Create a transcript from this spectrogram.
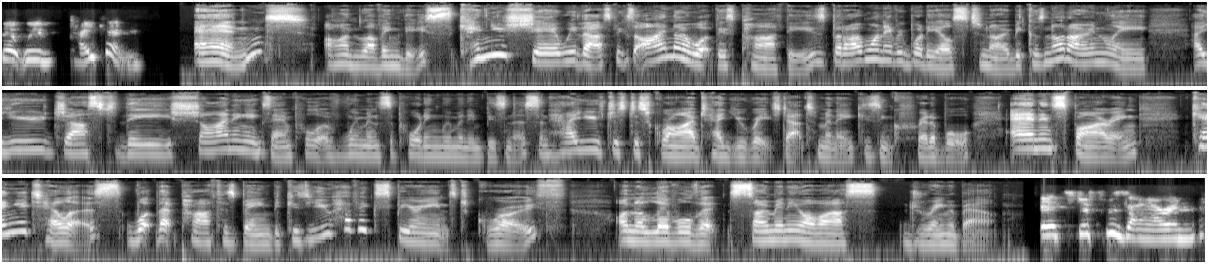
that we've taken. And I'm loving this. Can you share with us? Because I know what this path is, but I want everybody else to know because not only are you just the shining example of women supporting women in business, and how you've just described how you reached out to Monique is incredible and inspiring. Can you tell us what that path has been? Because you have experienced growth on a level that so many of us dream about. It's just bizarre. And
